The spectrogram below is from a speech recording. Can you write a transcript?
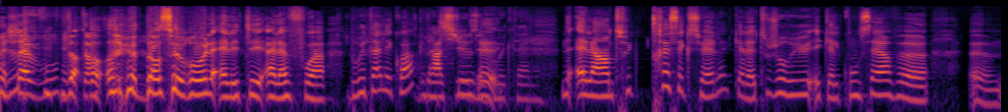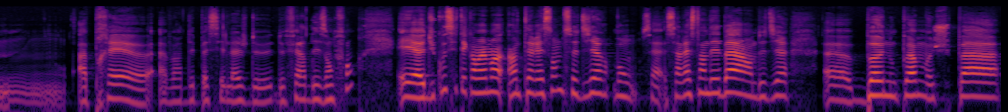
J'avoue, Dans, putain. dans- dans ce rôle, elle était à la fois brutale et quoi? Gracieuse Euh, et brutale. Elle a un truc très sexuel qu'elle a toujours eu et qu'elle conserve euh, euh, après euh, avoir dépassé l'âge de, faire des enfants. Et euh, du coup, c'était quand même intéressant de se dire, bon, ça, reste un débat, hein, de dire euh, bonne ou pas. Moi, je suis pas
